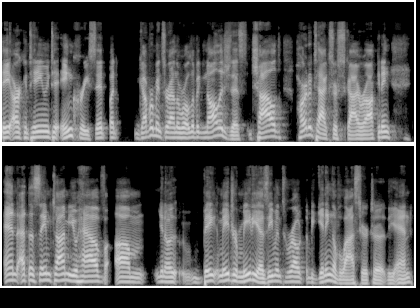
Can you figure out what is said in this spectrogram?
they are continuing to increase it. But governments around the world have acknowledged this. Child heart attacks are skyrocketing, and at the same time, you have, um, you know, ba- major media's even throughout the beginning of last year to the end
